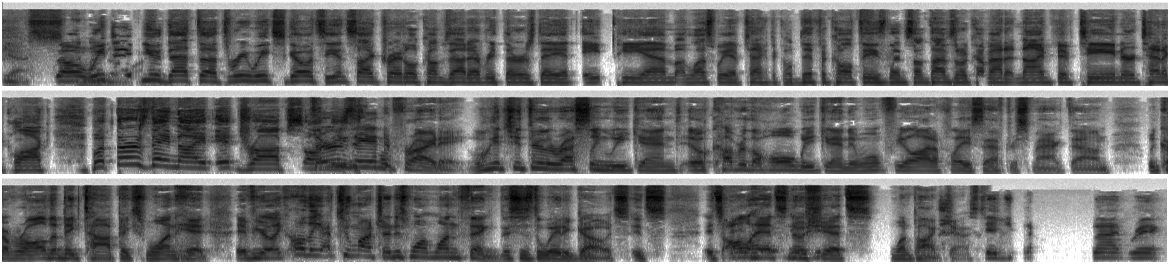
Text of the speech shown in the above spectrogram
Yes. So we debuted that uh, three weeks ago. It's the Inside Cradle. Comes out every Thursday at 8 p.m. Unless we have technical difficulties, then sometimes it'll come out at 9:15 or 10 o'clock. But Thursday night it drops. Thursday into Friday. We'll get you through the wrestling weekend. It'll cover the whole weekend. It won't feel out of place after SmackDown. We cover all the big topics, one hit. If you're like, oh, they got too much, I just want one thing. This is the way to go. It's it's it's all hits, no shits, one podcast. Did you know tonight, Rick?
